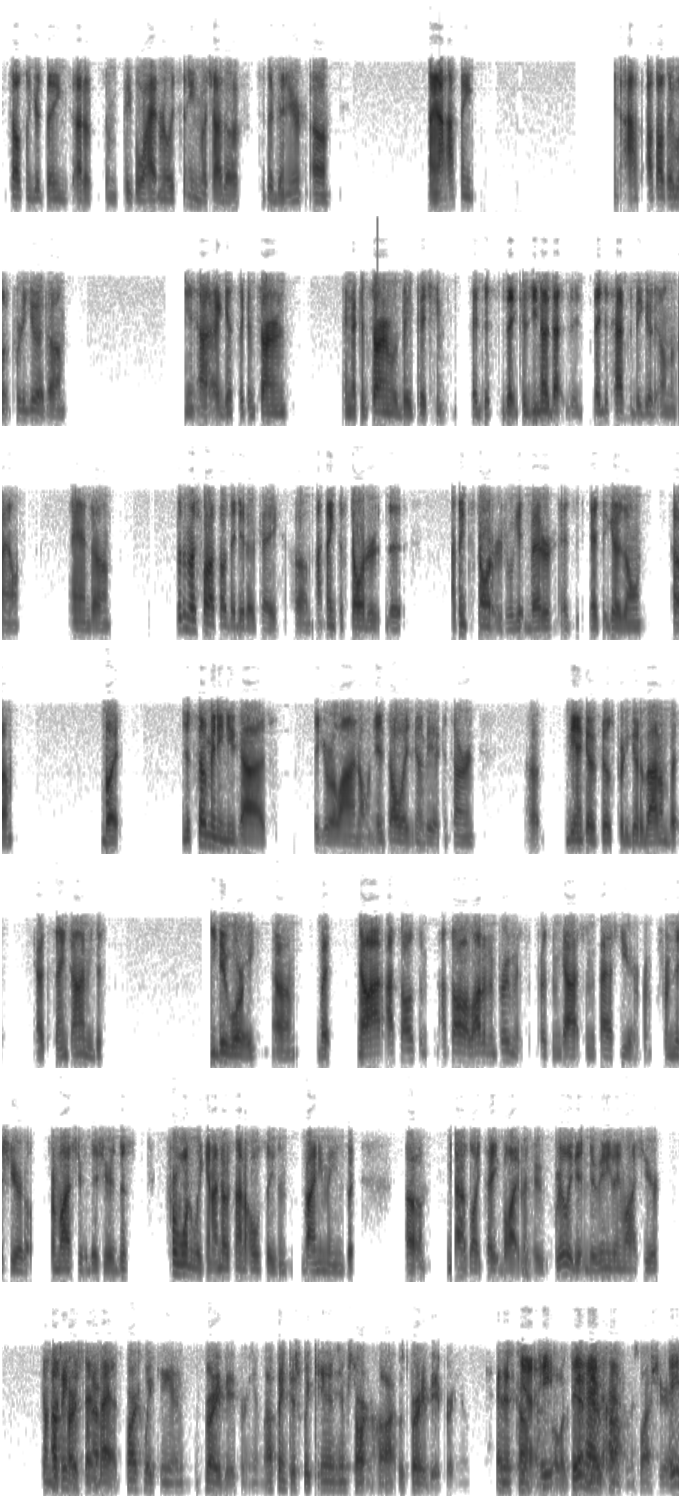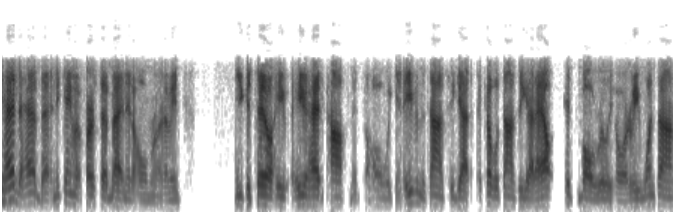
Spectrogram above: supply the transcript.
saw some good things out of some people I hadn't really seen much out of since they've been here. Um, and I, think, and I I thought they looked pretty good. Um, you know, I, I guess the concern, and the concern would be pitching. They just because you know that they, just have to be good on the mound, and um, for the most part, I thought they did okay. Um, I think the starters the I think the starters will get better as as it goes on. Um, but just so many new guys that you're relying on, it's always going to be a concern. Uh, Bianco feels pretty good about them, but at the same time, you just you do worry. Um, but no, I, I saw some. I saw a lot of improvements for some guys from the past year, from from this year to from last year to this year. Just for one weekend. I know it's not a whole season by any means, but uh, guys like Tate Blackman, who really didn't do anything last year, comes I think first this at bat. first weekend was very big for him. I think this weekend him starting hot was very big for him, and his Yeah, confidence he- level. he had had no to have- confidence last year. He had to have that, and he came up first at bat and hit a home run. I mean, you could tell he he had confidence all weekend. Even the times he got a couple of times he got out, hit the ball really hard. I mean, one time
